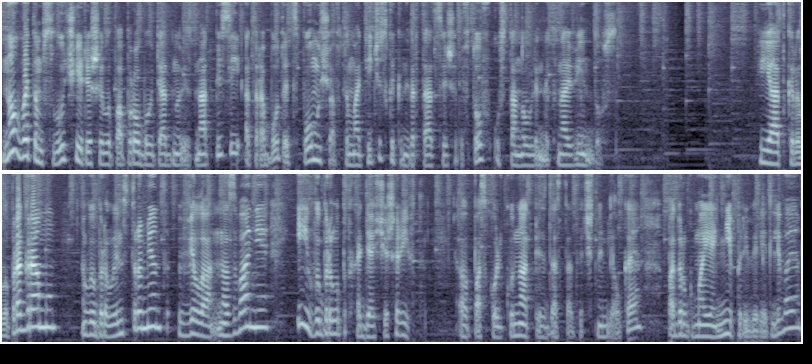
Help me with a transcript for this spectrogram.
но в этом случае решила попробовать одну из надписей отработать с помощью автоматической конвертации шрифтов, установленных на Windows. Я открыла программу, выбрала инструмент, ввела название и выбрала подходящий шрифт. Э, поскольку надпись достаточно мелкая, подруга моя непривередливая,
